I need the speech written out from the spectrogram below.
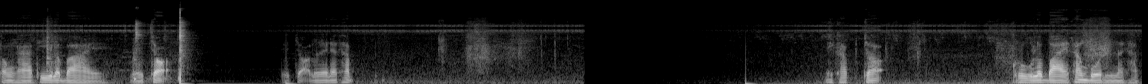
ต้องหาที่ระบาย เดี๋ยวเจาะ เดี๋ยวเจาะเลยนะครับ นี่ครับเจาะรูระบายข้างบนนะครับ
